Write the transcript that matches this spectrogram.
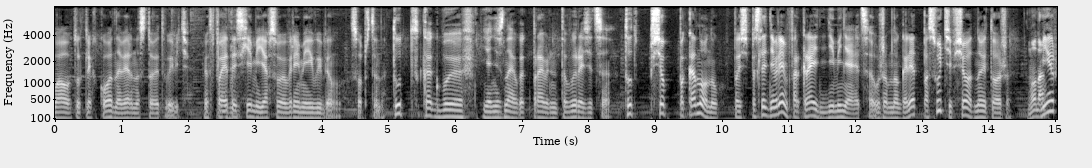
вау, тут легко, наверное, стоит выбить. И вот по этой схеме я в свое время и выбил, собственно. Тут как бы, я не знаю, как правильно это выразиться. Тут все по канону. То есть в последнее время Far Cry не меняется уже много лет. По сути, все одно и то же. Ну да. Мир,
